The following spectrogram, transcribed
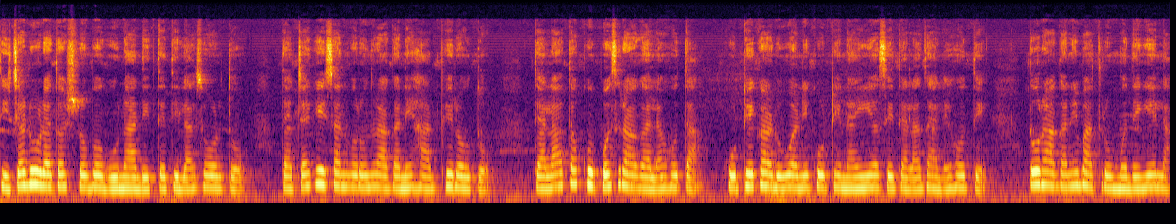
तिच्या डोळ्यात अश्रू बघून आदित्य तिला सोडतो. त्याच्या केसांवरून रागाने हात फिरवतो. त्याला आता खूपच राग आला होता. कुठे काढू आणि कुठे नाही असे त्याला झाले होते. तो रागाने बाथरूममध्ये गेला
